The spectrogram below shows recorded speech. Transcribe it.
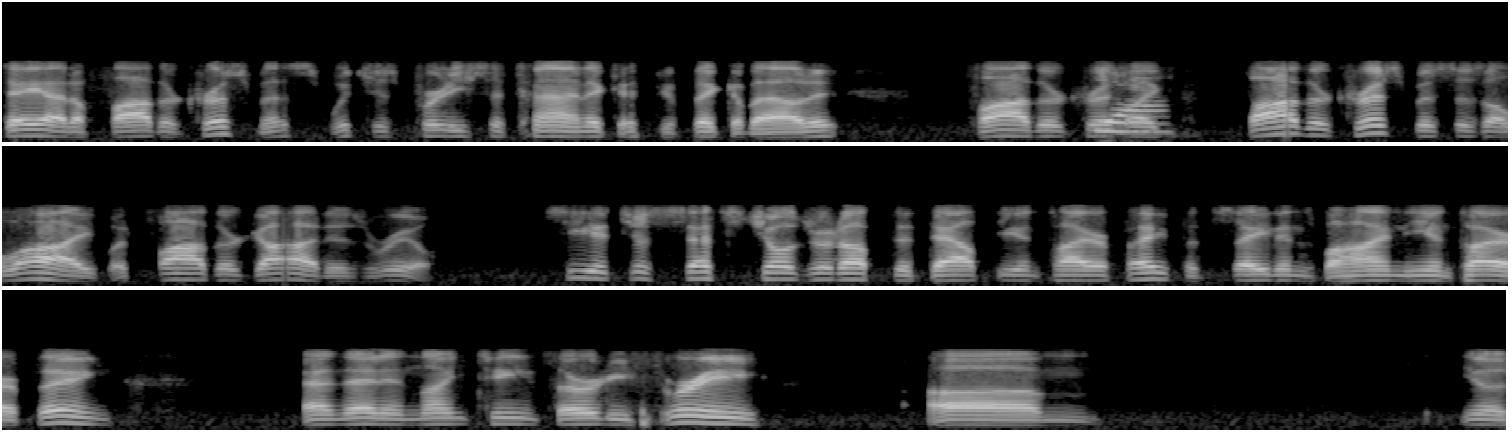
Day out of Father Christmas, which is pretty satanic if you think about it. Father, Chris, Yeah. like Father Christmas is a lie, but Father God is real. See, it just sets children up to doubt the entire faith that Satan's behind the entire thing. And then in 1933, um, you know,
